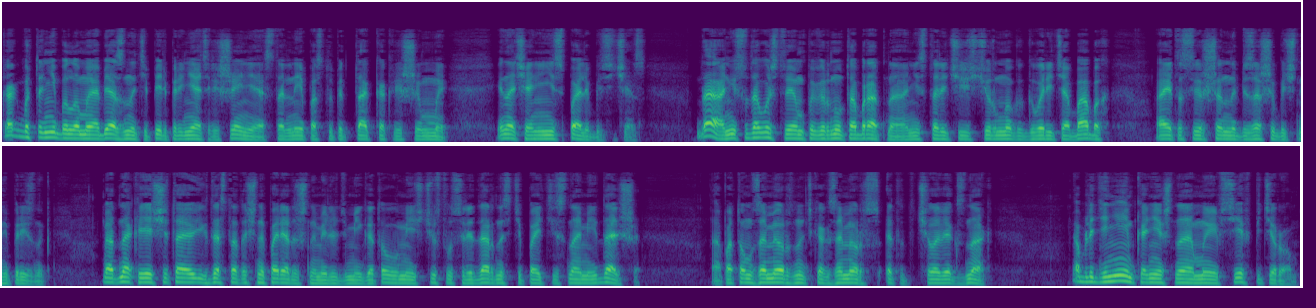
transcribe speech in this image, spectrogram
Как бы то ни было, мы обязаны теперь принять решение, остальные поступят так, как решим мы, иначе они не спали бы сейчас. Да, они с удовольствием повернут обратно, они стали чересчур много говорить о бабах, а это совершенно безошибочный признак. Однако я считаю их достаточно порядочными людьми, готовыми из чувства солидарности пойти с нами и дальше. А потом замерзнуть, как замерз этот человек-знак. Обледенеем, конечно, мы все в пятером.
